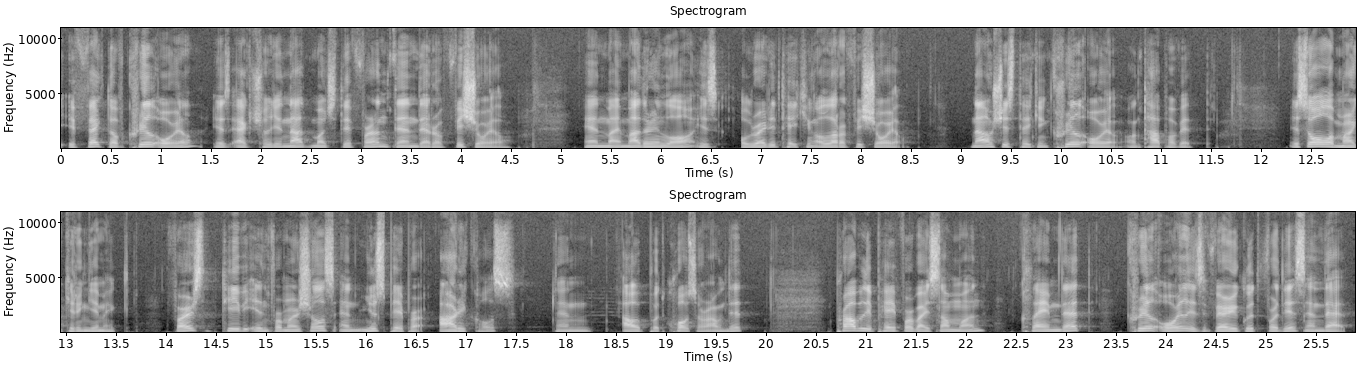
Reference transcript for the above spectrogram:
The effect of krill oil is actually not much different than that of fish oil. And my mother in law is already taking a lot of fish oil. Now she's taking krill oil on top of it. It's all a marketing gimmick. First, TV infomercials and newspaper articles, and I'll put quotes around it, probably paid for by someone, claim that krill oil is very good for this and that.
